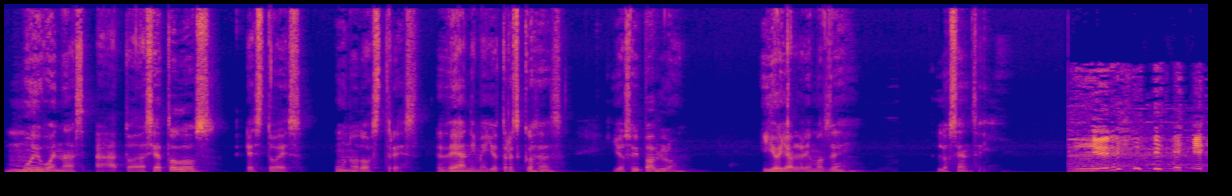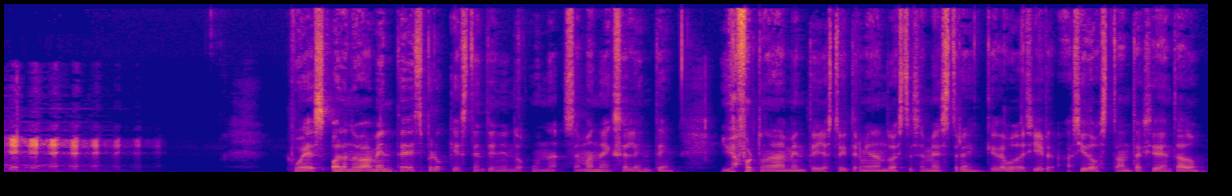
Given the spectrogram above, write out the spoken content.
Muy buenas a todas y a todos. Esto es 1, 2, 3 de anime y otras cosas. Yo soy Pablo y hoy hablaremos de los sensei. Pues hola nuevamente, espero que estén teniendo una semana excelente. Yo afortunadamente ya estoy terminando este semestre, que debo decir ha sido bastante accidentado.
